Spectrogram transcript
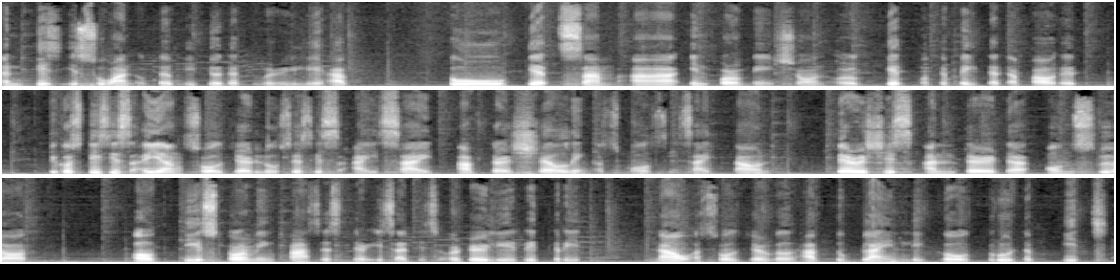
And this is one of the video that we really have to get some uh, information or get motivated about it. Because this is a young soldier loses his eyesight after shelling a small seaside town perishes under the onslaught of the storming passes there is a disorderly retreat now a soldier will have to blindly go through the pitch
